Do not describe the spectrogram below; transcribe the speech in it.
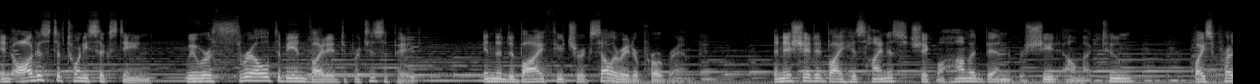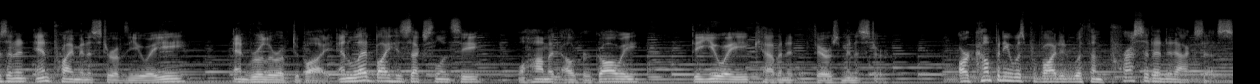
In August of 2016, we were thrilled to be invited to participate in the Dubai Future Accelerator Program, initiated by His Highness Sheikh Mohammed bin Rashid Al Maktoum, Vice President and Prime Minister of the UAE and ruler of Dubai, and led by His Excellency Mohammed Al Gergawi, the UAE Cabinet Affairs Minister. Our company was provided with unprecedented access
